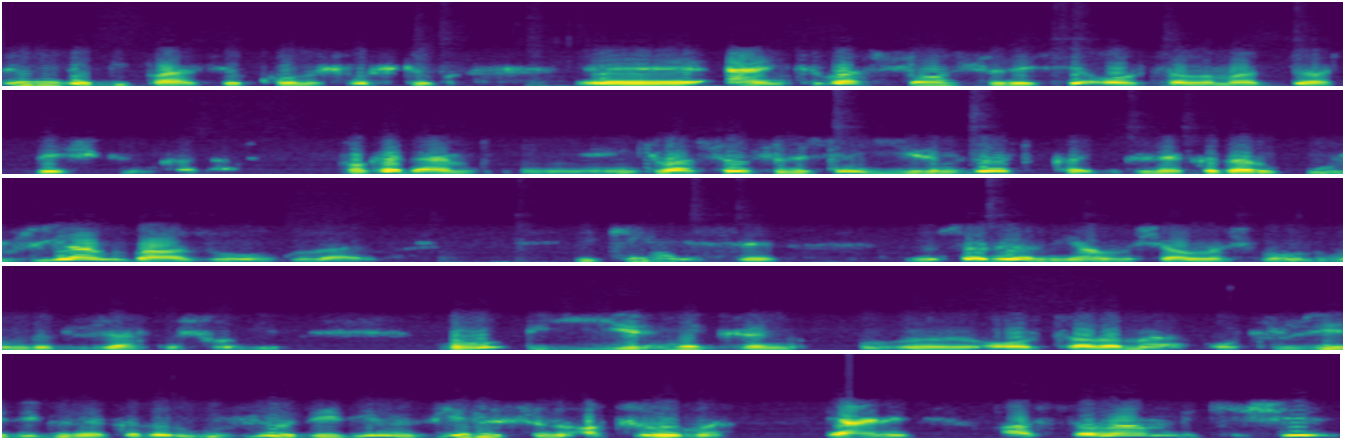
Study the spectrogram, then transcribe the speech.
dün de bir parça konuşmuştuk. Enkübasyon süresi ortalama 4-5 gün kadar. Fakat inkübasyon süresinin 24 güne kadar uzayan bazı olgular var. İkincisi, sanıyorum yanlış anlaşma oldu. Bunu da düzeltmiş olayım bu 20 gün e, ortalama 37 güne kadar uzuyor dediğim virüsün atılımı. Yani hastalanan bir kişi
